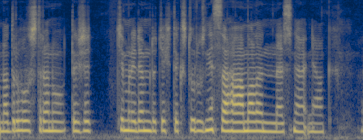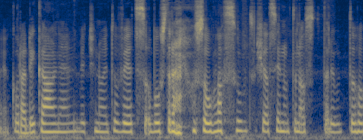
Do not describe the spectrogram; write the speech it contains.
Na druhou stranu, takže těm lidem do těch textů různě sahám, ale ne nějak jako radikálně. Většinou je to věc z obou straného souhlasu, což je asi nutnost tady u toho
